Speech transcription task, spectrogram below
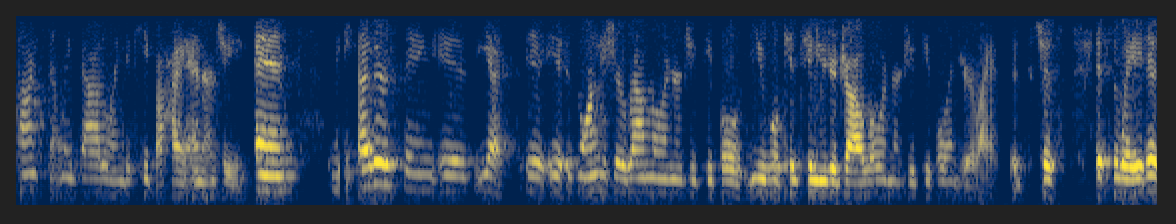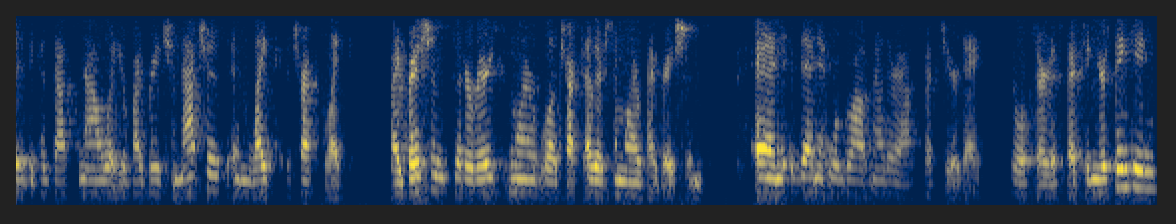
constantly battling to keep a high energy. And the other thing is, yes, it, it, as long as you're around low energy people, you will continue to draw low energy people into your life. It's just it's the way it is because that's now what your vibration matches and like attracts like. Vibrations that are very similar will attract other similar vibrations. And then it will go out in other aspects of your day. It will start affecting your thinking.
